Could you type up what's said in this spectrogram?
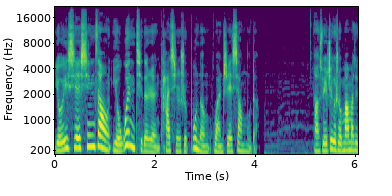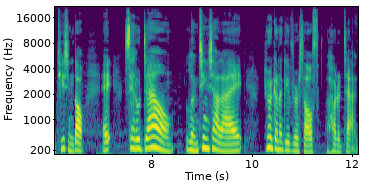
有一些心脏有问题的人，他其实是不能玩这些项目的啊。所以这个时候妈妈就提醒到：哎，settle down，冷静下来，you're gonna give yourself a heart attack，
